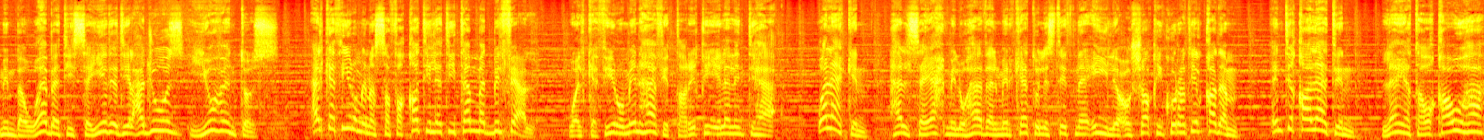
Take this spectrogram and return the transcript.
من بوابة السيدة العجوز يوفنتوس. الكثير من الصفقات التي تمت بالفعل والكثير منها في الطريق إلى الانتهاء. ولكن هل سيحمل هذا الميركاتو الاستثنائي لعشاق كرة القدم؟ انتقالات لا يتوقعوها؟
